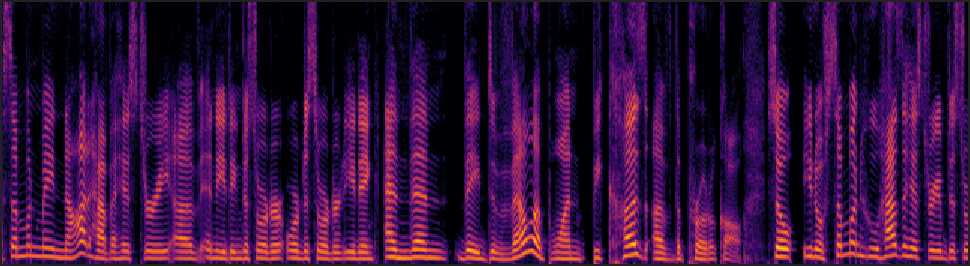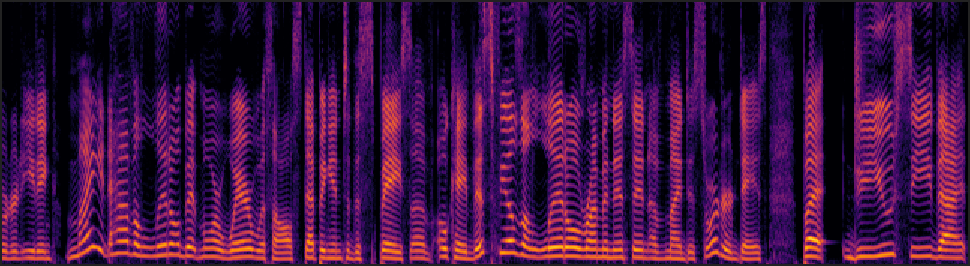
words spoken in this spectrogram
someone may not have a history of an eating disorder or disordered eating and then they develop one because of the protocol. So you know someone who has a history of disordered eating might have a little bit more wherewithal stepping into the space of, okay, this feels a little reminiscent of my disordered days. But do you see that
